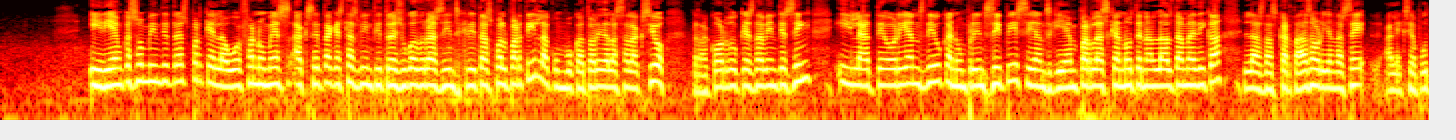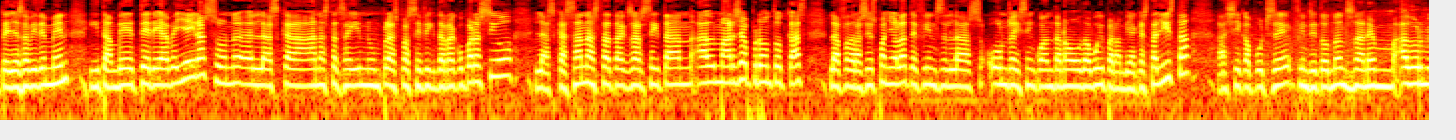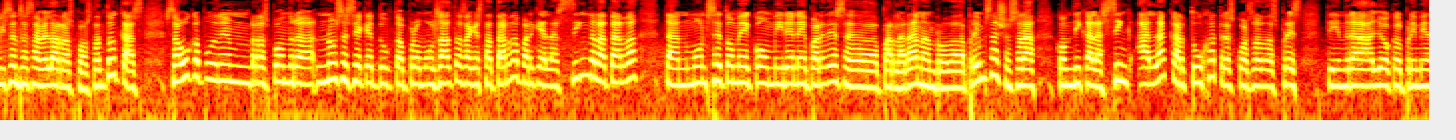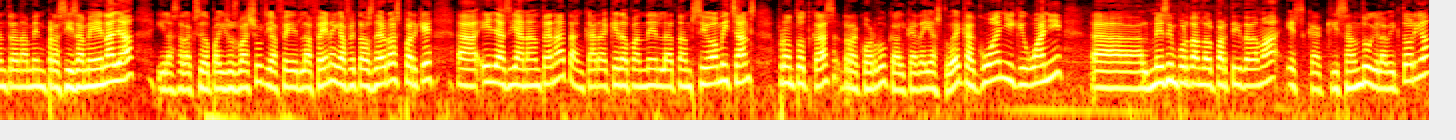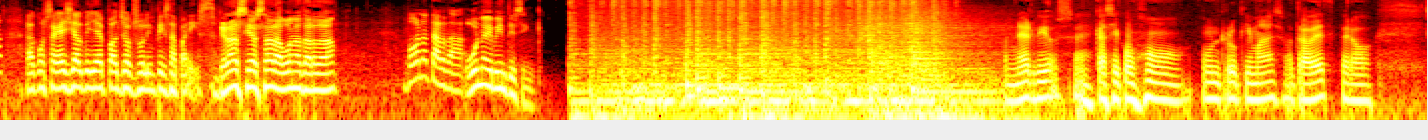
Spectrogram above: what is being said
I diem que són 23 perquè la UEFA només accepta aquestes 23 jugadores inscrites pel partit. La convocatòria de la selecció, recordo que és de 25, i la teoria ens diu que en un principi, si ens guiem per les que no tenen l'alta mèdica, les descartades haurien de ser Alexia Putelles, evidentment, i també Terea Belleira, són eh, les que han estat seguint un pla específic de recuperació, les que s'han estat exercitant al marge, però en tot cas la Federació Espanyola té fins les 11 i 59 d'avui per enviar aquesta llista, així que potser fins i tot ens n'anem a dormir sense saber la resposta. En tot cas, segur que podrem podrem respondre, no sé si aquest dubte, però molts altres aquesta tarda, perquè a les 5 de la tarda tant Montse Tomé com Irene Paredes eh, parlaran en roda de premsa. Això serà, com dic, a les 5 a la Cartuja. Tres quarts d'hora després tindrà lloc el primer entrenament precisament allà i la selecció de Països Baixos ja ha fet la feina, ja ha fet els deures perquè eh, elles ja han entrenat, encara queda pendent l'atenció a mitjans, però en tot cas recordo que el que deies tu, eh, que guanyi qui guanyi, eh, el més important del partit de demà és que qui s'endugui la victòria aconsegueixi el bitllet pels Jocs Olímpics de París. Gràcies, Sara. Bona tarda. Bona tarda. 1 y 25. Con nervios, eh, casi como un rookie más otra vez, pero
